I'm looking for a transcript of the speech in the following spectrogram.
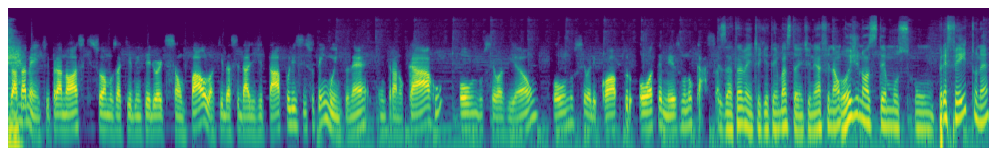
Exatamente. E para nós que somos aqui do interior de São Paulo, aqui da cidade de Itápolis, isso tem muito, né? Entrar no carro ou no seu avião ou no seu helicóptero, ou até mesmo no caça. Exatamente, aqui tem bastante, né? Afinal, hoje nós temos um prefeito, né?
